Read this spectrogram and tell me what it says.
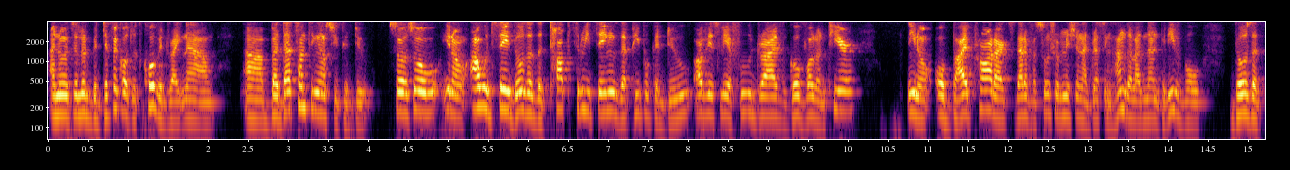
I know it's a little bit difficult with COVID right now, uh, but that's something else you could do. So, so you know, I would say those are the top three things that people could do. Obviously, a food drive, go volunteer, you know, or buy products that have a social mission addressing hunger, like Nunbelievable those are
